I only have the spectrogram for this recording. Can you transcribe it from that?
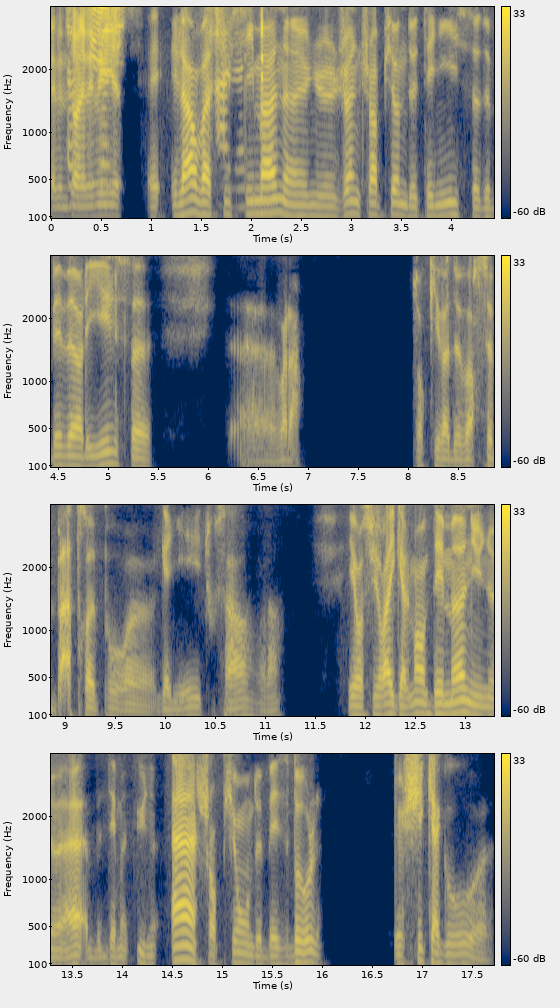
Ah, dans la même université. Et, et là, on va Ah, suivre. Simone, une jeune championne de tennis de Beverly Hills. euh, euh, voilà. Donc, il va devoir se battre pour euh, gagner, tout ça, voilà. Et on suivra également Damon, une, un, Damon, une, un champion de baseball de Chicago, euh,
